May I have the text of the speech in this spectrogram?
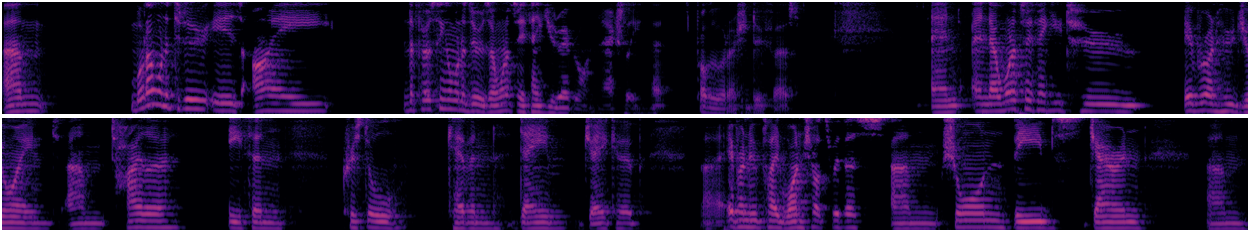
Um, what I wanted to do is I, the first thing I want to do is I want to say thank you to everyone. Actually, that's probably what I should do first. And and I want to say thank you to everyone who joined um, Tyler, Ethan, Crystal, Kevin, Dame, Jacob, uh, everyone who played one shots with us, um, Sean, Beebs, Jaron. Um,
